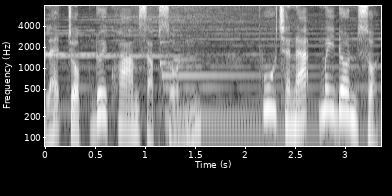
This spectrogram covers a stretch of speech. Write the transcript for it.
และจบด้วยความสับสน ผู้ชนะไม่ด้นสด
